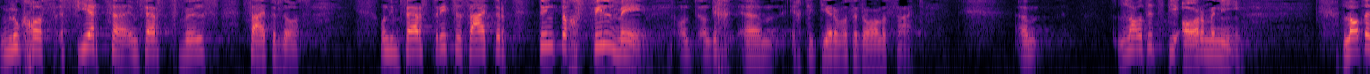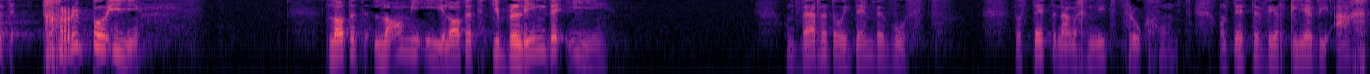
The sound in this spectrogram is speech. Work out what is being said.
Im Lukas 14, im Vers 12, sagt er das. Und im Vers 13 sagt er, tünt doch viel mehr. Und, und ich, ähm, ich zitiere, was er da alles sagt. Ähm, ladet die Armen ein. Ladet die Krüppel ein. Ladet Lami ein. Ladet die Blinden ein. Und werdet euch dem bewusst, dass dort nämlich nichts zurückkommt. Und dort wird Liebe echt.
